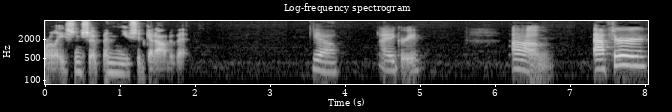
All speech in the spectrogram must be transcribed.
relationship and you should get out of it. Yeah, I agree um, after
